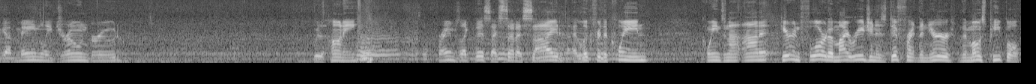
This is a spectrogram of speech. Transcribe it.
We got mainly drone brood with honey. So frames like this I set aside. I look for the queen. Queen's not on it. Here in Florida, my region is different than your than most people.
